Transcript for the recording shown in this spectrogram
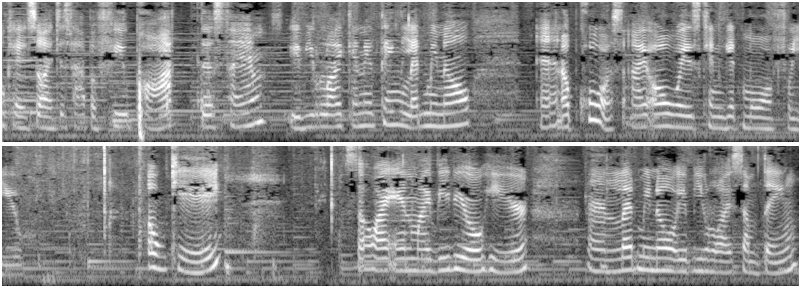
okay so I just have a few pot this time. If you like anything let me know. And of course I always can get more for you. Okay so I end my video here. And let me know if you like something.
